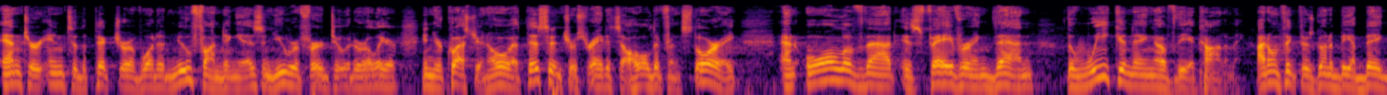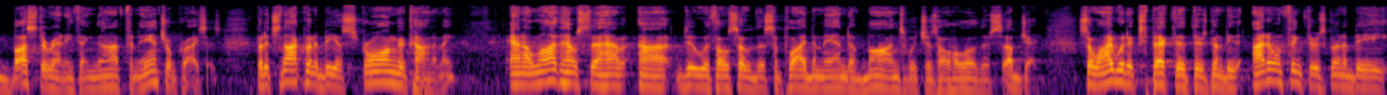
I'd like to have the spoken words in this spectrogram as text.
enter into the picture of what a new funding is, and you referred to it earlier in your question. Oh, at this interest rate, it's a whole different story. And all of that is favoring then the weakening of the economy. I don't think there's going to be a big bust or anything, not financial crisis, but it's not going to be a strong economy. And a lot has to have uh, do with also the supply demand of bonds, which is a whole other subject. So I would expect that there's going to be, I don't think there's going to be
